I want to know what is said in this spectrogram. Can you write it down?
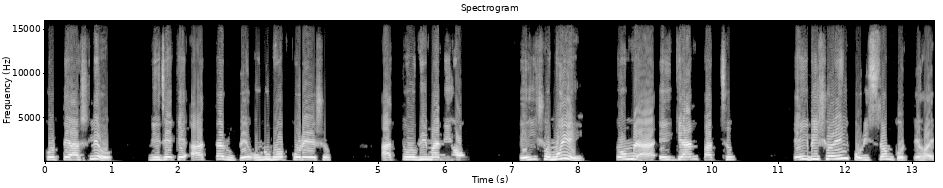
করতে আসলেও নিজেকে আত্মা রূপে অনুভব করে এসো। আত্ম অভিমানী হও। এই সময়েই তোমরা এই জ্ঞান পাচ্ছ। এই বিষয়েই পরিশ্রম করতে হয়।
